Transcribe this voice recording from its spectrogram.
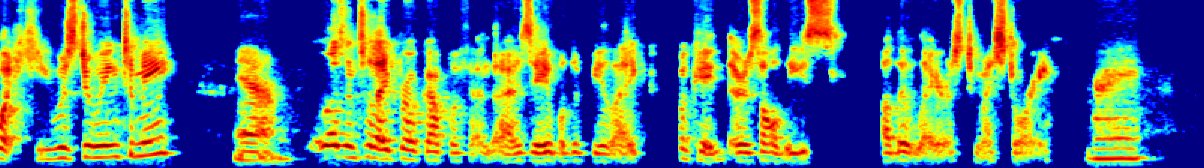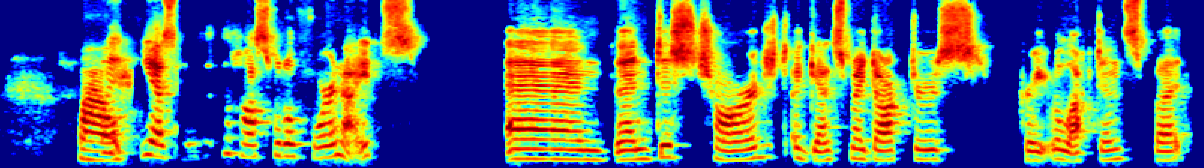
what he was doing to me. Yeah. It wasn't until I broke up with him that I was able to be like, okay, there's all these other layers to my story. Right. Wow. But yes, I was at the hospital four nights and then discharged against my doctor's great reluctance. But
